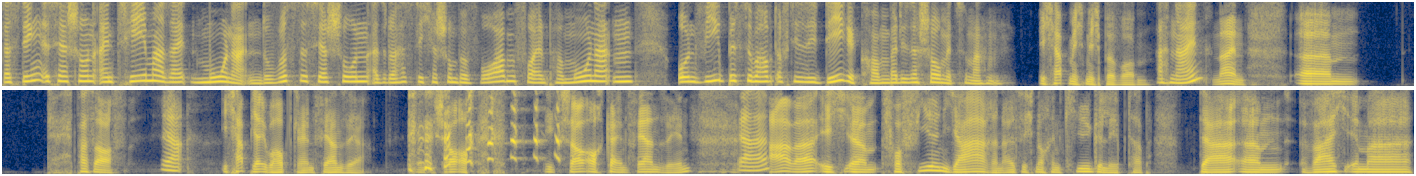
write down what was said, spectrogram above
Das Ding ist ja schon ein Thema seit Monaten. Du wusstest ja schon, also du hast dich ja schon beworben vor ein paar Monaten und wie bist du überhaupt auf diese Idee gekommen, bei dieser Show mitzumachen? Ich habe mich nicht beworben. Ach nein? Nein. Ähm, pass auf. Ja. Ich habe ja überhaupt keinen Fernseher. Und ich schaue auch, ich schau auch kein Fernsehen. Ja. Aber ich, ähm, vor vielen Jahren, als ich noch in Kiel gelebt habe, da ähm, war ich immer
